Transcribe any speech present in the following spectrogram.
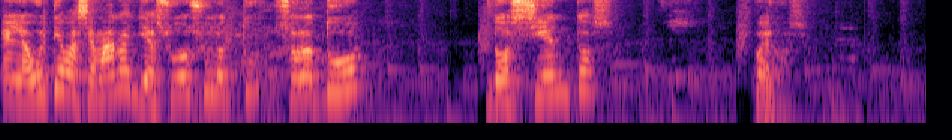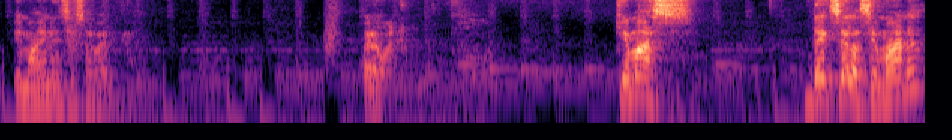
En la última semana Yasuo solo, solo tuvo 200 juegos. Imagínense esa verga. Pero bueno. ¿Qué más? Dex de la semana.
